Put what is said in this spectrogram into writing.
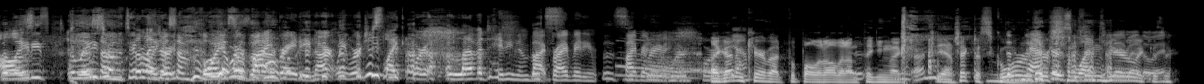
The ladies, the ladies some, from the table ladies like, are some "Oh, yeah, voices. We're we're vibrating, aren't we? We're just like we're levitating and vi- vibrating. vibrating. word for like I don't care about football at all, but I'm thinking like Yeah. check the scores or something today, here. by Like, the is there-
